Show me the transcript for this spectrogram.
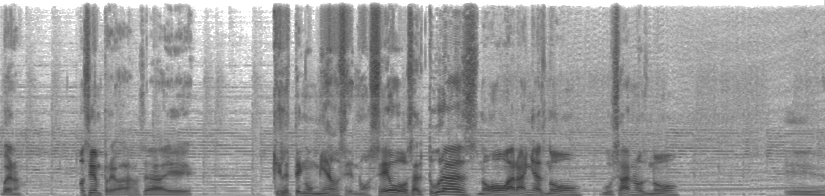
bueno, no siempre, va. O sea, eh, ¿qué le tengo miedo? O sea, No sé, os alturas, no, arañas, no, gusanos, no. Eh,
